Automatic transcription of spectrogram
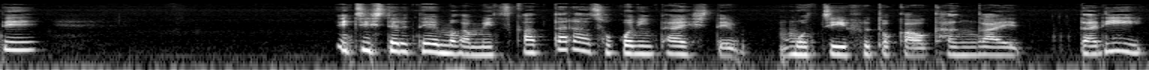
で一致してるテーマが見つかったらそこに対してモチーフとかを考えたり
